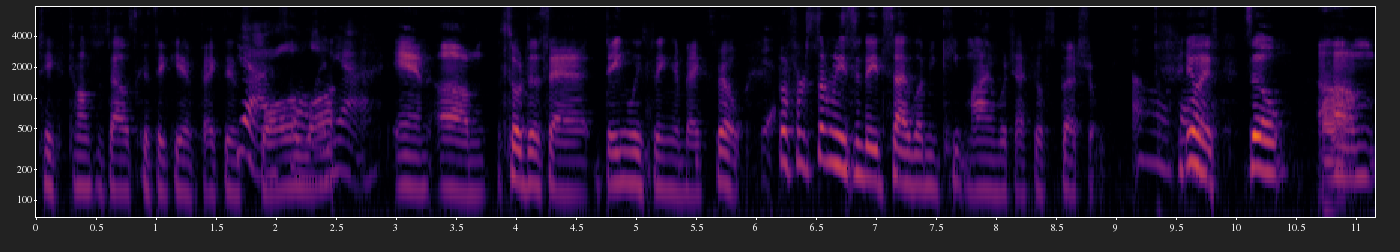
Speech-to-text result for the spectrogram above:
take tonsils out is because they get infected and Yeah, swallow a lot. yeah. And um, so does that dangly thing in back throat. Yeah. But for some reason, they decided let me keep mine, which I feel special. Oh, okay. Anyways, so um,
